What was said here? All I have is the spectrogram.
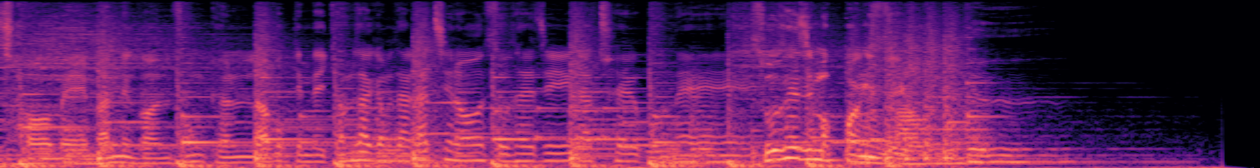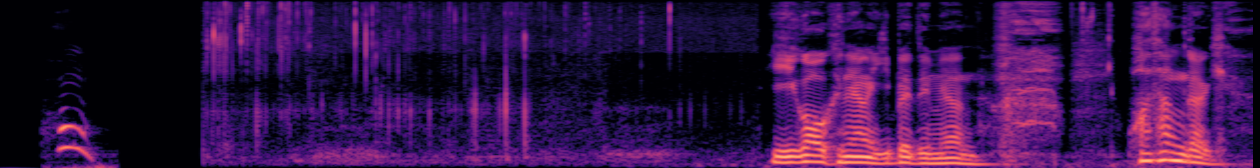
처음에 만든 건 송편 라볶이인데 겸사겸사 같이 넣은 소세지가 최고네. 소세지 먹방인데. 이거 그냥 입에 넣으면 화상각이야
